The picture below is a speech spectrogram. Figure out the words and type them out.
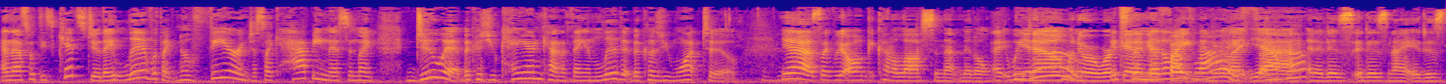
and that's what these kids do. They live with like no fear and just like happiness and like do it because you can kind of thing, and live it because you want to. Mm-hmm. Yeah, it's like we all get kind of lost in that middle. Uh, we you know, do. when you were working and you're fighting, and you're like, yeah, Uh-huh. and it is, it is nice. It is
